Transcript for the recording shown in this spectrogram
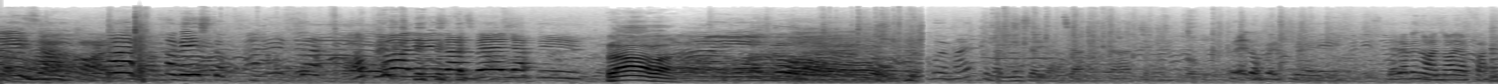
Lisa! Ha visto? Oh Lisa, svegliati! Brava. Come mai che la Lisa inizia a cantarci? Credo perché era venuto a noi a fare.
